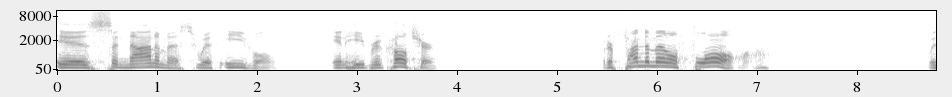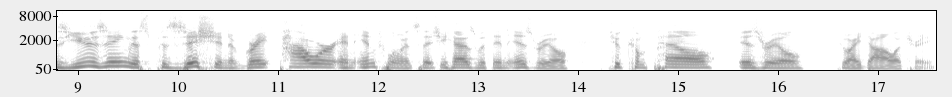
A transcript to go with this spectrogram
is synonymous with evil in Hebrew culture. But her fundamental flaw was using this position of great power and influence that she has within Israel to compel Israel to idolatry.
